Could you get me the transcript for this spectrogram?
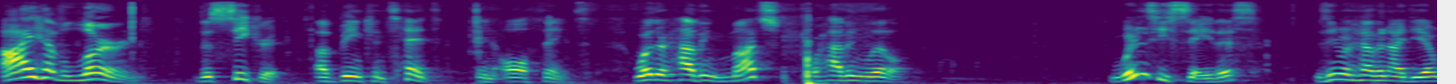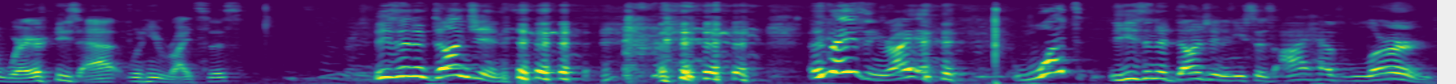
I have learned the secret of being content in all things, whether having much or having little. Where does he say this? Does anyone have an idea where he's at when he writes this? He's in a dungeon. Amazing, right? what? He's in a dungeon and he says, I have learned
